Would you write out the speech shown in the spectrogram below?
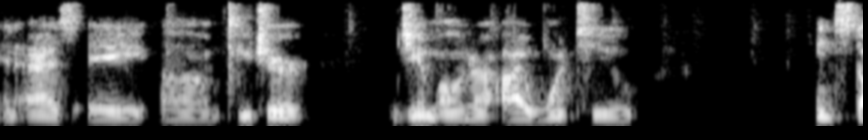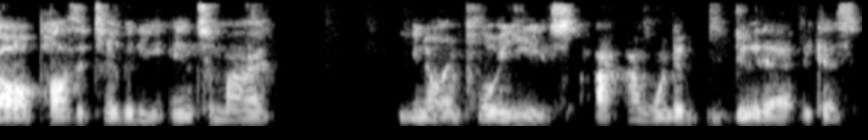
And as a um, future gym owner, I want to install positivity into my, you know, employees. I, I want to do that because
